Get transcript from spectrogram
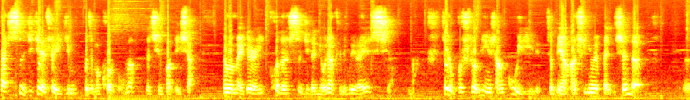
它四 G 建设已经不怎么扩容了的情况底下，那么每个人获得四 G 的流量肯定会越来越小啊。这个不是说运营商故意怎么样，而是因为本身的，呃，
